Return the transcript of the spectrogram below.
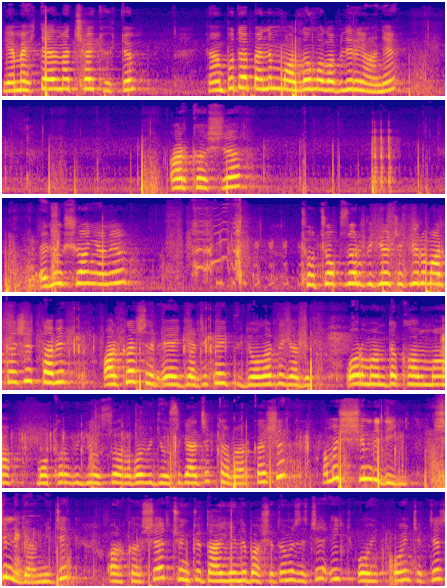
Yemekte elime çay töktüm. Yani bu da benim mallığım olabilir yani. Arkadaşlar. Elim şu an yanıyor. Çok çok zor video çekiyorum arkadaşlar. Tabi arkadaşlar e, gerçek hayat videoları da gelecek. Ormanda kalma, motor videosu, araba videosu gelecek tabi arkadaşlar. Ama şimdi değil. Şimdi gelmeyecek arkadaşlar. Çünkü daha yeni başladığımız için ilk oyun, oyun çekeceğiz.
